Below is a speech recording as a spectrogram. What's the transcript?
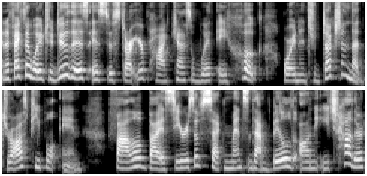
An effective way to do this is to start your podcast with a hook or an introduction that draws people in, followed by a series of segments that build on each other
